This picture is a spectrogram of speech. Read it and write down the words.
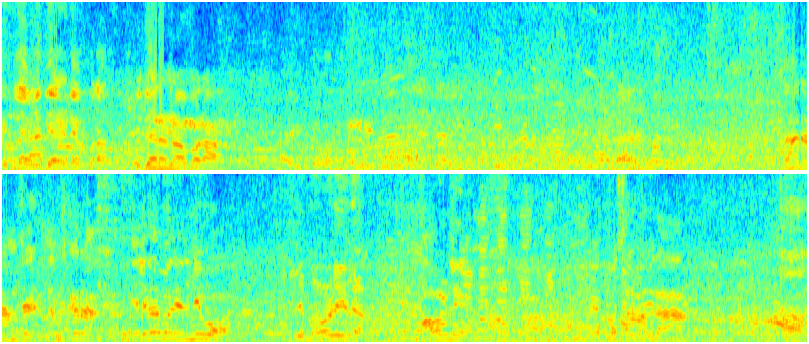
ಇಲ್ಲೇ ವಿದ್ಯಾರಣ್ಯಪುರ. ವಿದ್ಯಾರಣ್ಯಪುರ. ಸರ್ ನಮಸ್ತೆ ನಮಸ್ಕಾರ. ಎಲ್ಲಿಂದ ಬಂದಿದ್ದು ನೀವು? ಇಲ್ಲಿ ಮರಳಿಂದ ಮಾವಳ್ಳಿ ಬಸ್ಸಲ್ಲಿ ಬಂದ್ರಾ? ಹಾಂ.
